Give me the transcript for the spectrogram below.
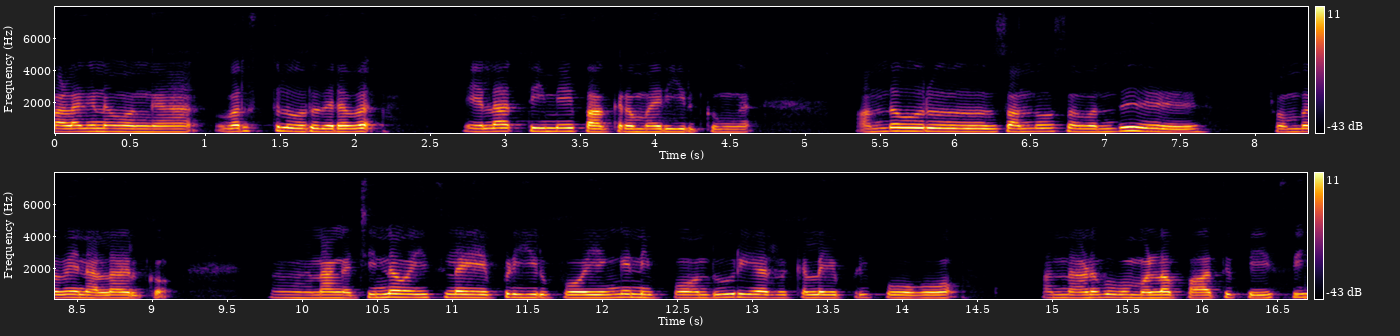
பழகுனவங்க வருஷத்தில் ஒரு தடவை எல்லாத்தையுமே பார்க்குற மாதிரி இருக்குங்க. அந்த ஒரு சந்தோஷம் வந்து ரொம்பவே நல்லா இருக்கும். நாங்கள் சின்ன வயசில் எப்படி இருப்போம் எங்கே நிற்போம் தூரியாடுறக்கெல்லாம் எப்படி போவோம் அந்த அனுபவமெல்லாம் பார்த்து பேசி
